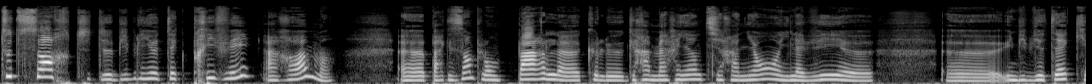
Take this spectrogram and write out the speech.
toutes sortes de bibliothèques privées à Rome. par exemple, on parle que le grammairien Tyrannian, il avait une bibliothèque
